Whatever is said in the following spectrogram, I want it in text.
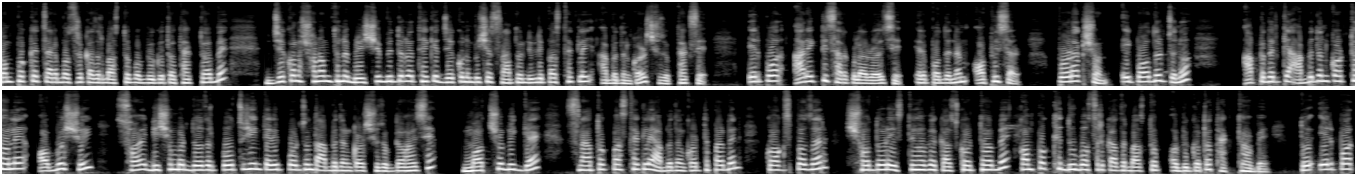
কমপক্ষে চার বছর কাজের বাস্তব অভিজ্ঞতা থাকতে হবে। যে কোনো স্বনামধন্য বিশ্ববিদ্যালয় থেকে যে কোনো বিষয়ে স্নাতক ডিগ্রি পাস থাকলেই আবেদন করার সুযোগ থাকছে। এরপর আরেকটি সার্কুলার রয়েছে। এর পদের নাম অফিসার প্রোডাকশন এই পদের জন্য আপনাদেরকে আবেদন করতে হলে অবশ্যই ছয় ডিসেম্বর দু হাজার পঁচিশ তারিখ পর্যন্ত আবেদন করার সুযোগ দেওয়া হয়েছে। মৎস্য বিজ্ঞায় স্নাতক পাস থাকলে আবেদন করতে পারবেন। কক্সবাজার সদরে স্থায়ীভাবে কাজ করতে হবে। কমপক্ষে দু বছর কাজের বাস্তব অভিজ্ঞতা থাকতে হবে। তো এরপর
